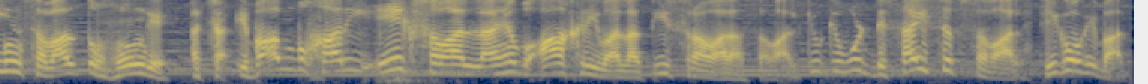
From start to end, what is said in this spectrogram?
तीन सवाल तो होंगे। अच्छा इमाम बुखारी एक सवाल लाए हैं, वो आखिरी वाला, तीसरा तीसरा वाला सवाल, क्योंकि वो डिसाइसिव सवाल है। ठीक होगी बात?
